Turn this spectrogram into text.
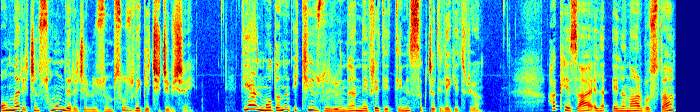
onlar için son derece lüzumsuz ve geçici bir şey. Diyen modanın ikiyüzlülüğünden nefret ettiğini sıkça dile getiriyor. Hakeza Ellen Arbus da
